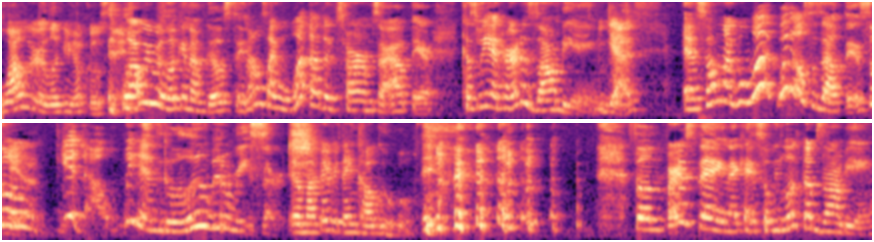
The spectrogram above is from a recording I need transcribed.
While we were looking up ghosting, while we were looking up ghosting, I was like, well, what other terms are out there? Because we had heard of zombieing, yes, and so I'm like, well, what what else is out there? So Yeah. you know, we had to do a little bit of research. and my favorite thing called Google. so the first thing that came, so we looked up zombieing,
